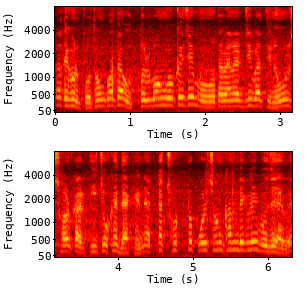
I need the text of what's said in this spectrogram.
না, দেখুন, প্রথম কথা, উত্তরবঙ্গকে যে মমতা ব্যানার্জি বা তৃণমূল সরকার কী চোখে দেখেন, একটা ছোট্ট পরিসংখ্যান দেখলেই বোঝা যাবে।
